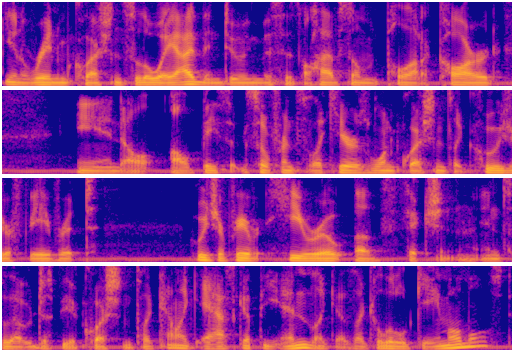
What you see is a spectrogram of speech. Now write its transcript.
you know, random questions. So the way I've been doing this is I'll have someone pull out a card and I'll I'll basically so for instance like here's one question it's like who is your favorite who's your favorite hero of fiction? And so that would just be a question to like kind of like ask at the end, like as like a little game almost.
